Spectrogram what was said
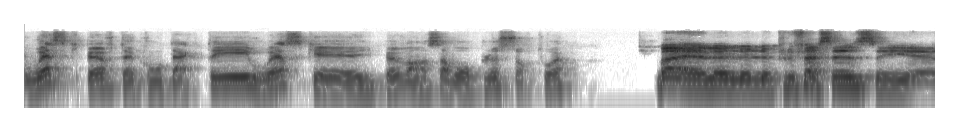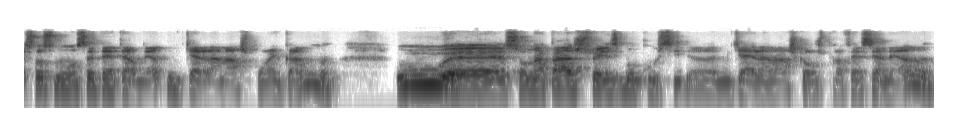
où est-ce qu'ils peuvent te contacter? Où est-ce qu'ils peuvent en savoir plus sur toi? Ben, le, plus facile, c'est euh, soit sur mon site internet, michaellamarche.com, ou euh, sur ma page Facebook aussi, là, Michael Lamarche, coach professionnel,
